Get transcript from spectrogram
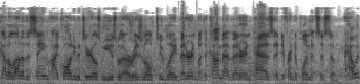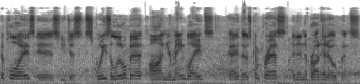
Got a lot of the same high quality materials we use with our original 2 blade Veteran, but the Combat Veteran has a different deployment system. How it deploys is you just squeeze a little bit on your main blades, okay, those compress, and then the broadhead opens.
